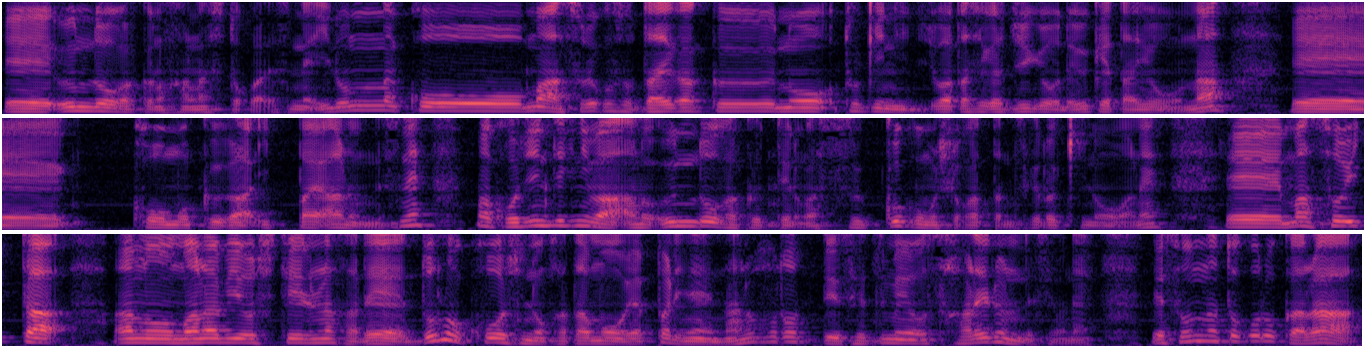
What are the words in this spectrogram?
えー、運動学の話とかですね、いろんなこう、まあ、それこそ大学の時に私が授業で受けたような、えー項目がいっぱいあるんですね。まあ、個人的にはあの運動学っていうのがすっごく面白かったんですけど、昨日はね。えー、まあ、そういったあの学びをしている中で、どの講師の方もやっぱりね、なるほどっていう説明をされるんですよね。でそんなところから、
